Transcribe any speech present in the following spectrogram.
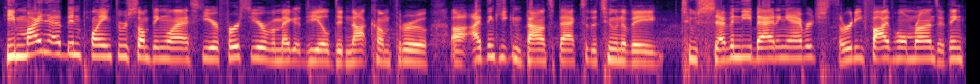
he might have been playing through something last year. First year of a mega deal did not come through. Uh, I think he can bounce back to the tune of a 270 batting average, 35 home runs. I think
